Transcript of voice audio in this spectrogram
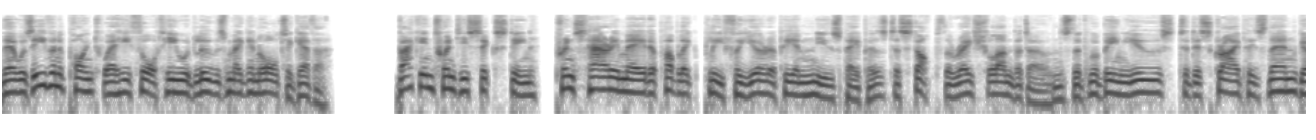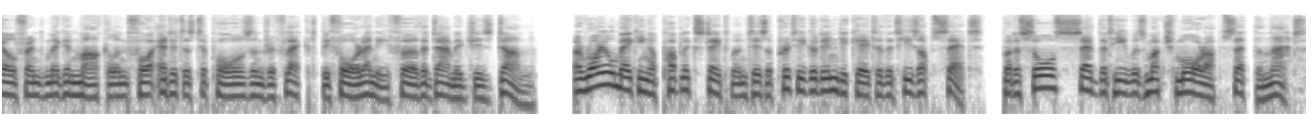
There was even a point where he thought he would lose Meghan altogether. Back in 2016, Prince Harry made a public plea for European newspapers to stop the racial undertones that were being used to describe his then-girlfriend Meghan Markle and for editors to pause and reflect before any further damage is done. A royal making a public statement is a pretty good indicator that he's upset, but a source said that he was much more upset than that.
